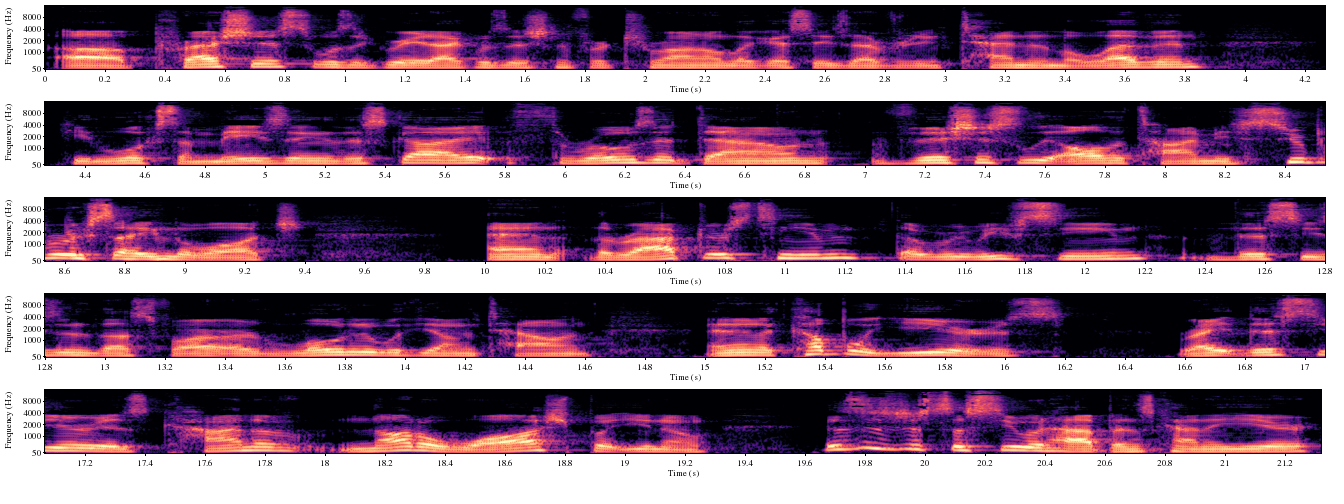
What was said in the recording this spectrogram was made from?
Uh, Precious was a great acquisition for Toronto. Like I say, he's averaging 10 and 11. He looks amazing. This guy throws it down viciously all the time. He's super exciting to watch. And the Raptors team that we've seen this season thus far are loaded with young talent. And in a couple years, right, this year is kind of not a wash, but you know, this is just to see what happens kind of year.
